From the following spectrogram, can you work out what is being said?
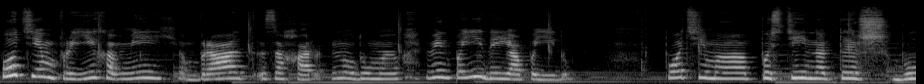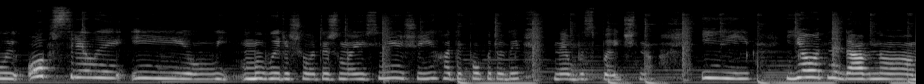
Потім приїхав мій брат Захар. Ну, думаю, він поїде, і я поїду. Потім е, постійно теж були обстріли, і ми вирішили теж з моєю сім'єю, що їхати поки туди небезпечно. І я от недавно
